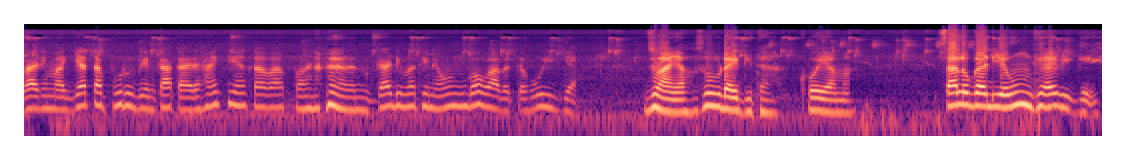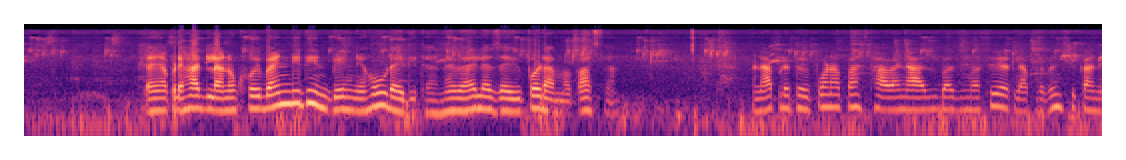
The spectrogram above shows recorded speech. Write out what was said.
વાડીમાં ગયા તા પૂરું બેન કાકા હાંકી હાંતી હકાવા, પણ ગાડીમાંથી ને ઊંઘ બહુ આવે તો હોઈ ગયા. જો અહીંયા સુવડાવી દીધા ખોયામાં. ચાલુ ગાડીએ ઊંઘ આવી ગઈ. ત્યાં આપણે હાડલાનો ખોઈ બાંધી દીધી ને બેનને હોવડાવી દીધા ને હવે આયલા જાય પડામાં પાછા. અને આપણે તો પોણા પાંચ થવાના આજુબાજુમાં છે, એટલે આપણે વંશિકાને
